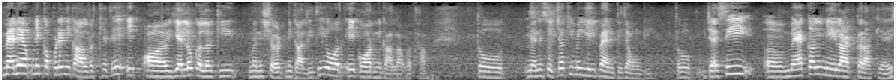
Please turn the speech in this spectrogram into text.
मैंने अपने कपड़े निकाल रखे थे, एक और येलो कलर की मैंने शर्ट निकाली थी और एक और निकाला हुआ था। तो मैंने सोचा कि मैं यही पहन के जाऊँगी। तो जैसे ही आ, मैं कल नेल आर्ट करा के आई।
